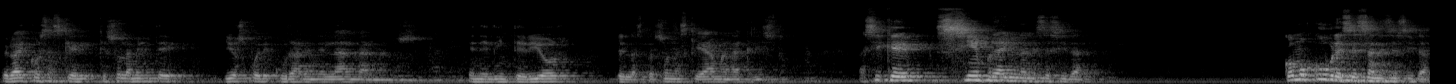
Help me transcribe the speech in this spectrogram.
Pero hay cosas que, que solamente Dios puede curar en el alma, hermanos, en el interior de las personas que aman a Cristo. Así que siempre hay una necesidad. ¿Cómo cubres esa necesidad?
